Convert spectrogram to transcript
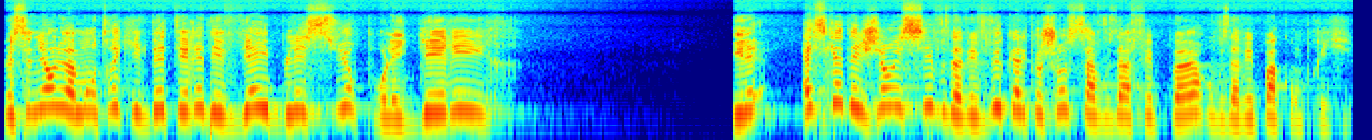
Le Seigneur lui a montré qu'il déterrait des vieilles blessures pour les guérir. Est-ce qu'il y a des gens ici, vous avez vu quelque chose, ça vous a fait peur, vous n'avez pas compris?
